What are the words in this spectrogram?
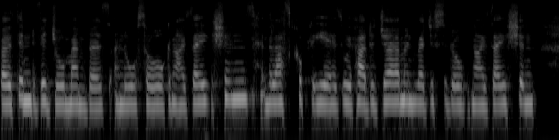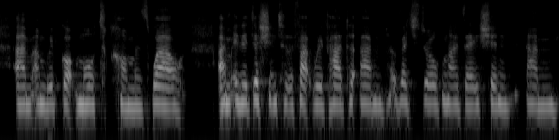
both individual members and also organisations. In the last couple of years, we've had a German registered organisation um, and we've got more to come as well. Um, in addition to the fact we've had um, a registered organisation um,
